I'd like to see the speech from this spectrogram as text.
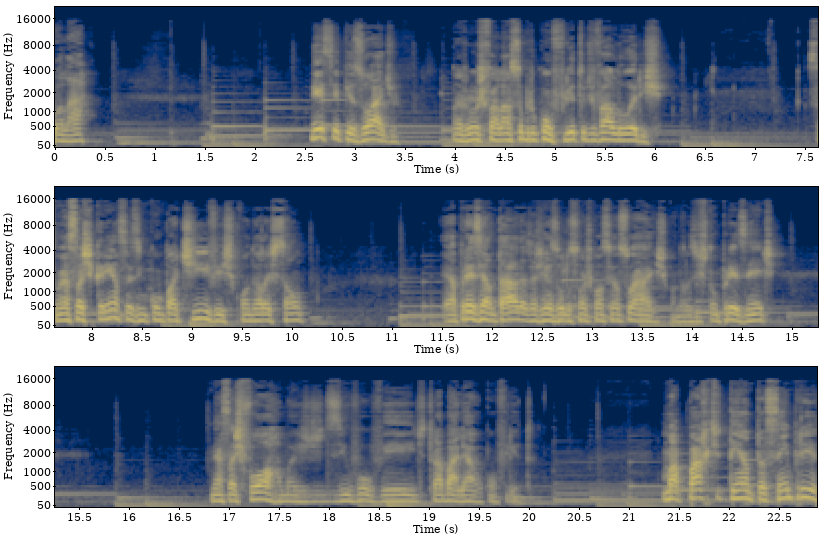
Olá! Nesse episódio, nós vamos falar sobre o conflito de valores. São essas crenças incompatíveis quando elas são é, apresentadas às resoluções consensuais, quando elas estão presentes nessas formas de desenvolver e de trabalhar o conflito. Uma parte tenta sempre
